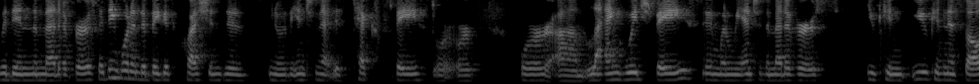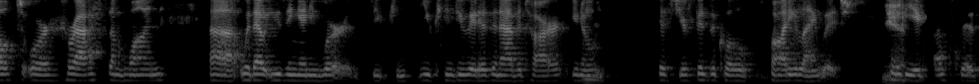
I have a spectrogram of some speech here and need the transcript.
within the metaverse. I think one of the biggest questions is, you know, the internet is text based or or, or um, language based, and when we enter the metaverse, you can you can assault or harass someone uh, without using any words. You can you can do it as an avatar, you know, mm just your physical body language can yeah. be aggressive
